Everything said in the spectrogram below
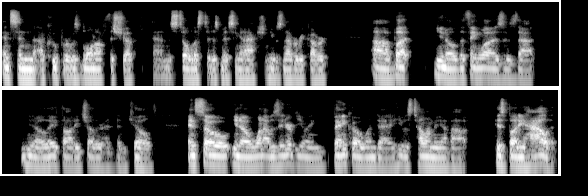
Ensign uh, Cooper was blown off the ship and is still listed as missing in action. He was never recovered. Uh, but you know, the thing was is that you know they thought each other had been killed, and so you know when I was interviewing Banco one day, he was telling me about his buddy Hallett,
